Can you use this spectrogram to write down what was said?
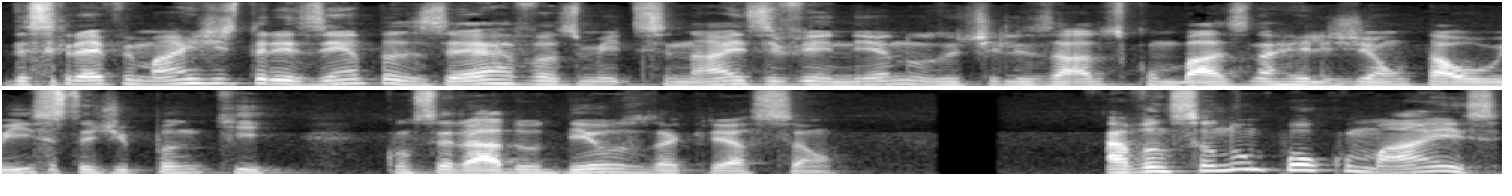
descreve mais de 300 ervas medicinais e venenos utilizados com base na religião taoísta de Panqui, considerado o deus da criação. Avançando um pouco mais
